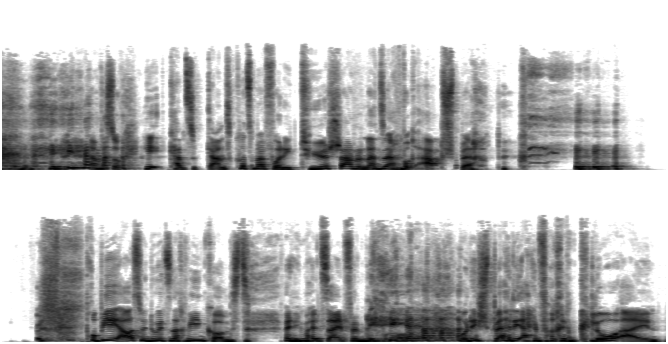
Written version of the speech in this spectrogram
Einfach so, hey, kannst du ganz kurz mal vor die Tür schauen und dann so einfach absperren. Probier aus, wenn du jetzt nach Wien kommst, wenn ich mal Zeit für mich brauche. Und ich sperre dir einfach im Klo ein.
